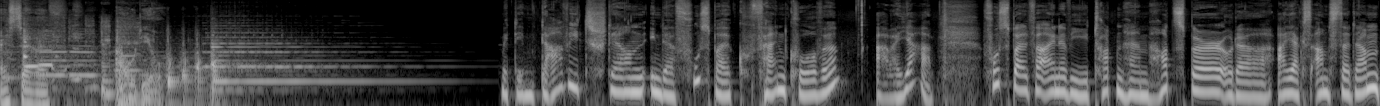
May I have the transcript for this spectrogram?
SRF Audio. Mit dem Davidstern in der Fußballfankurve aber ja, Fußballvereine wie Tottenham Hotspur oder Ajax Amsterdam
